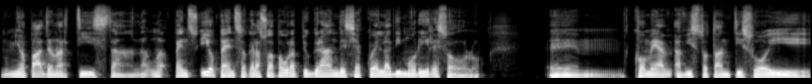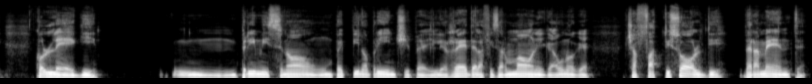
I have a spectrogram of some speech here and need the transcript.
Mio padre è un artista, io penso che la sua paura più grande sia quella di morire solo, ehm, come ha, visto tanti suoi colleghi. In primis no? un Peppino Principe, il re della fisarmonica, uno che ci ha fatto i soldi, veramente,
